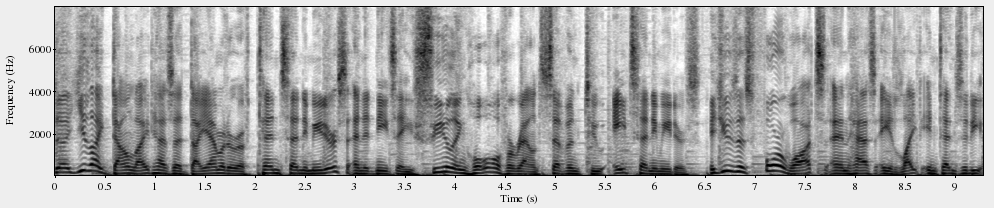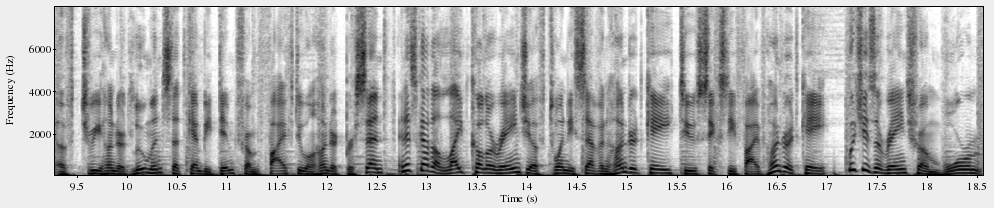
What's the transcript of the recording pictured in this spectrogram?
The Yeelight downlight has a diameter of 10 centimeters and it needs a ceiling hole of around 7 to 8 centimeters. It uses 4 watts and has a light intensity of 300 lumens that can be dimmed from 5 to 100% and it's got a light color range of 2700K to 6500K which is a range from warm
